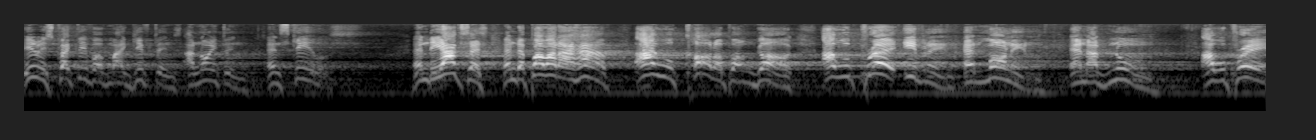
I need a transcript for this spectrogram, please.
irrespective of my giftings, anointing, and skills, and the access and the power I have, I will call upon God. I will pray evening and morning and at noon. I will pray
